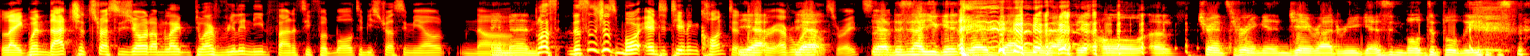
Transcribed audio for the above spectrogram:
like when that shit stresses you out i'm like do i really need fantasy football to be stressing me out no Amen. plus this is just more entertaining content Yeah, for everyone yeah. else right so Yeah, this is how you get led down the rabbit hole of transferring in Jay Rodriguez in multiple leagues.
